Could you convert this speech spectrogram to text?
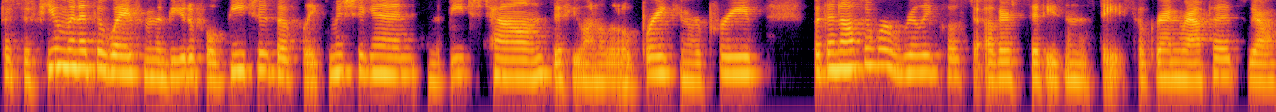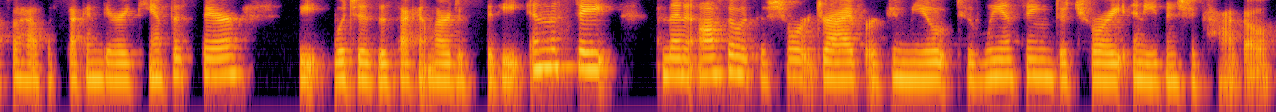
just a few minutes away from the beautiful beaches of Lake Michigan and the beach towns if you want a little break and reprieve. But then also we're really close to other cities in the state. So Grand Rapids, we also have a secondary campus there, which is the second largest city in the state. And then also it's a short drive or commute to Lansing, Detroit, and even Chicago.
